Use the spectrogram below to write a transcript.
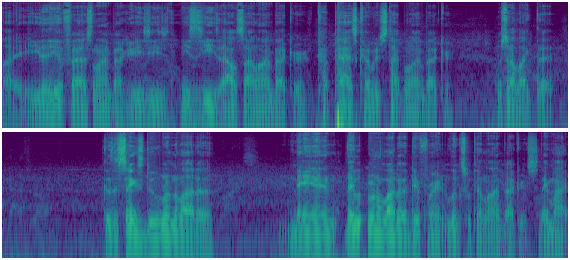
Like he he a fast linebacker. He's he's he's he's an outside linebacker, pass coverage type of linebacker, which I like that. Cause the Saints do run a lot of man. They run a lot of different looks with their linebackers. They might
